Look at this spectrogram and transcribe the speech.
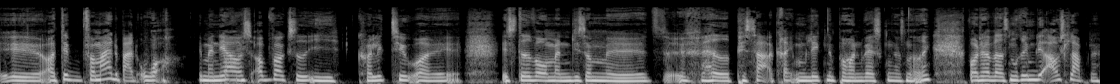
øh, og det, for mig er det bare et ord. Men jeg er også opvokset i kollektiv og øh, et sted, hvor man ligesom øh, havde pessarcremen liggende på håndvasken og sådan noget, ikke? Hvor det har været sådan rimelig afslappende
